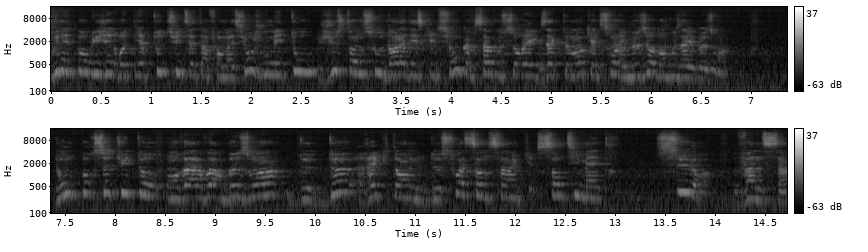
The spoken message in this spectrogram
Vous n'êtes pas obligé de retenir tout de suite cette information, je vous mets tout juste en dessous dans la description, comme ça vous saurez exactement quelles sont les mesures dont vous avez besoin. Donc pour ce tuto, on va avoir besoin de deux rectangles de 65 cm sur 25.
